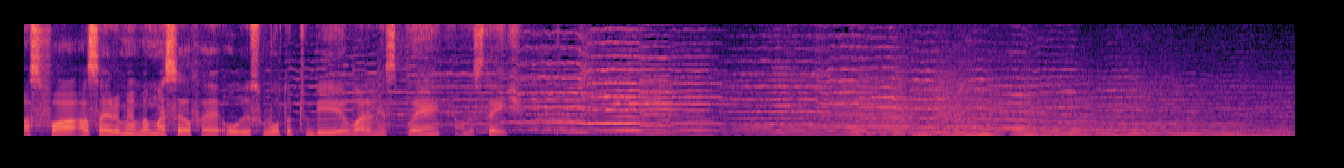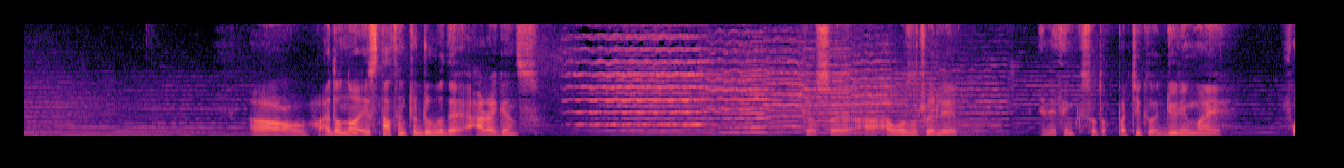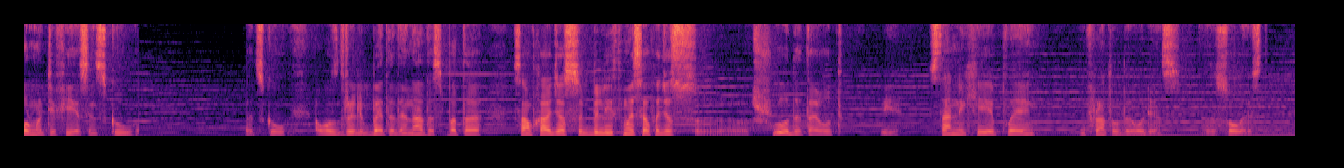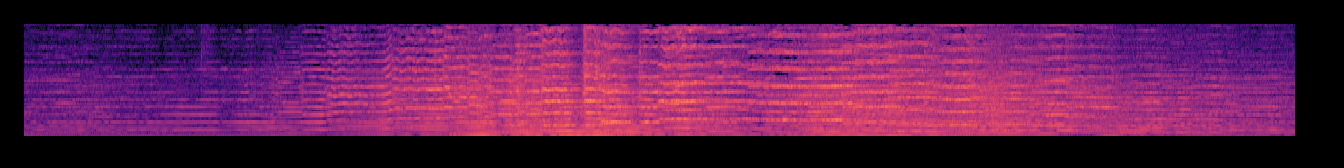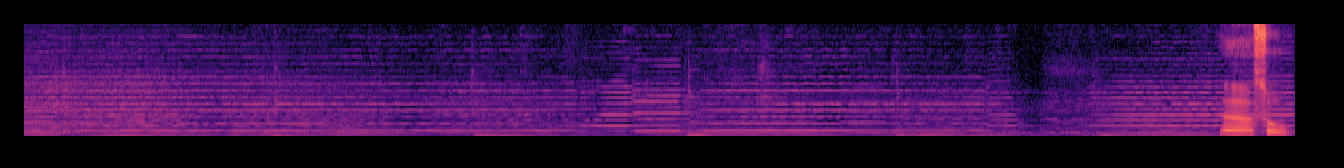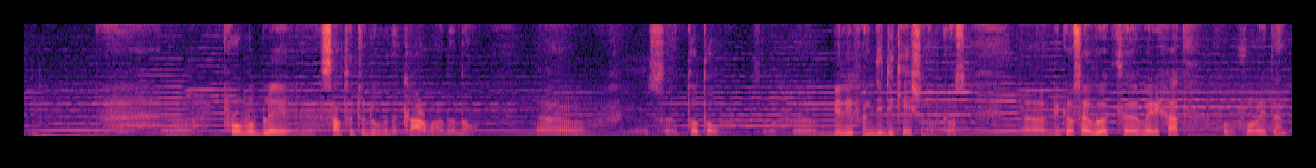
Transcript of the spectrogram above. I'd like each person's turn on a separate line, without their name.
As far as I remember myself, I always wanted to be a violinist playing on the stage. Uh, I don't know, it's nothing to do with the arrogance. Because uh, I wasn't really anything sort of particular during my formative years in school. At school, I wasn't really better than others, but uh, somehow I just believed myself. I just uh, sure that I would be standing here playing in front of the audience as a soloist. So, uh, probably uh, something to do with the karma, I don't know. Uh, total sort of, uh, belief and dedication, of course, uh, because I worked uh, very hard for, for it and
